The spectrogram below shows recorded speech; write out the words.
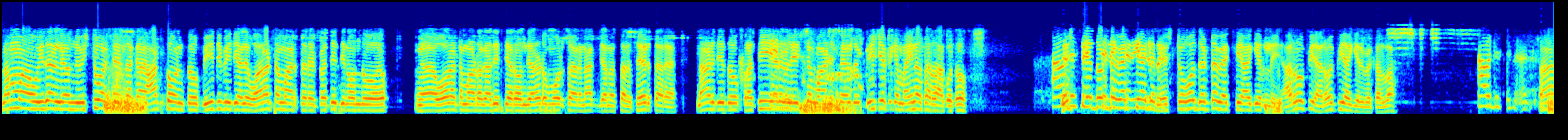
ನಮ್ಮ ಇದರಲ್ಲಿ ಒಂದು ಇಷ್ಟು ವರ್ಷದಿಂದ ಆಗ್ತಾ ಉಂಟು. ಬೀದಿ ಬೀದಿಯಲ್ಲಿ ಹೋರಾಟ ಮಾಡ್ತಾರೆ. ಪ್ರತಿದಿನ ಒಂದು ಹೋರಾಟ ಮಾಡುವಾಗ ಆದಿತ್ಯರು ಒಂದು ಎರಡು ಮೂರು ಸಾವಿರ ನಾಲ್ಕು ಜನ ಸರ್ ಸೇರ್ತಾರೆ. ನಾಡಿದ್ದು ಪ್ರತಿ ಎರಡು ಇಷ್ಟು ಮಾಡಿ ಸೇರಿದ್ರು ಬಿಜೆಪಿಗೆ ಮೈನಸ್ ಅಲ್ಲ ಆಗೋದು. ಎಷ್ಟೇ ದೊಡ್ಡ ವ್ಯಕ್ತಿ ಆಗಿರಲಿ ಎಷ್ಟೋ ದೊಡ್ಡ ವ್ಯಕ್ತಿ ಆಗಿರ್ಲಿ ಆರೋಪಿ ಆರೋಪಿ ಆಗಿರ್ಬೇಕಲ್ವಾ? ಹೌದು ಸರ್ ಹೌದು. ಹಾ?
